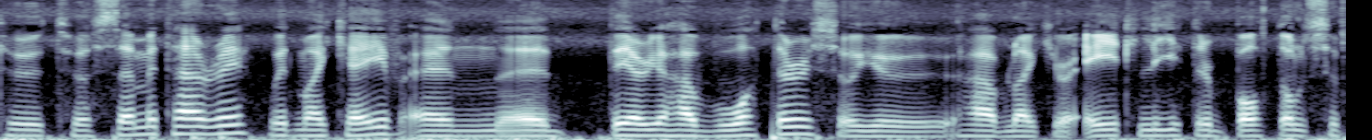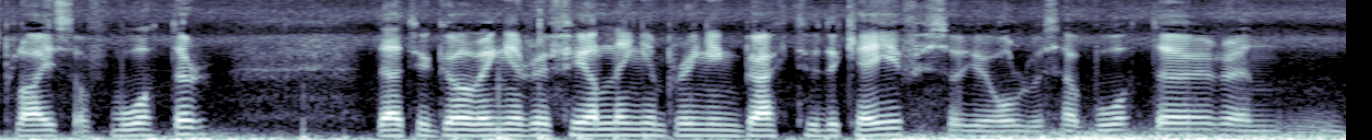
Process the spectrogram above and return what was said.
to, to a cemetery with my cave and uh, there you have water. So you have like your 8 liter bottle supplies of water that you're going and refilling and bringing back to the cave. So you always have water and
